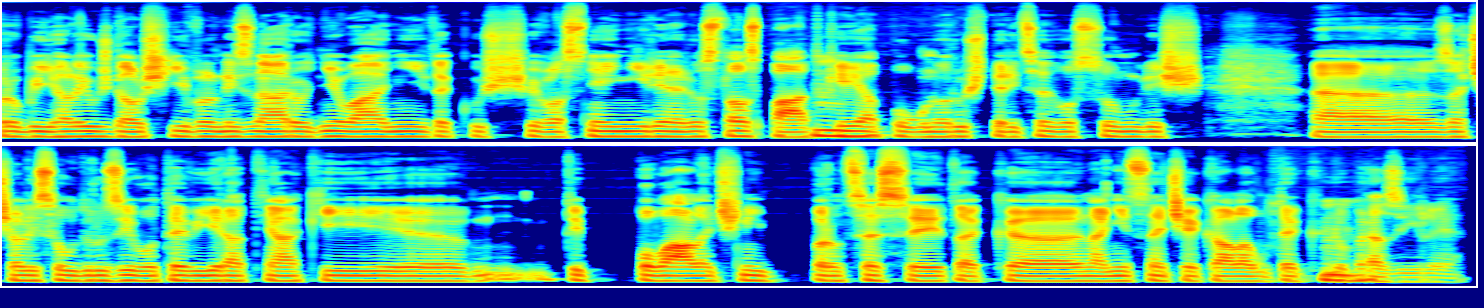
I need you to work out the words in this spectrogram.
probíhaly už další vlny znárodňování, tak už vlastně ji nikdy nedostal zpátky hmm. a po únoru 48, když Eh, začali soudruzi otevírat nějaký eh, ty pováleční procesy, tak eh, na nic nečekal a utek hmm. do Brazílie.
